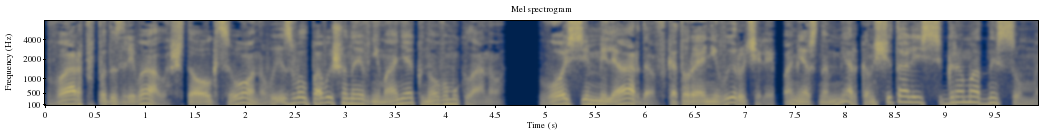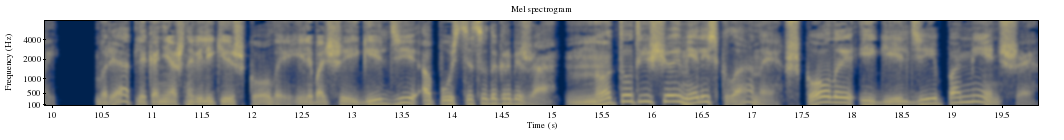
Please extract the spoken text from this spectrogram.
Варп подозревал, что аукцион вызвал повышенное внимание к новому клану, Восемь миллиардов, которые они выручили, по местным меркам считались громадной суммой. Вряд ли, конечно, великие школы или большие гильдии опустятся до грабежа. Но тут еще имелись кланы, школы и гильдии поменьше.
